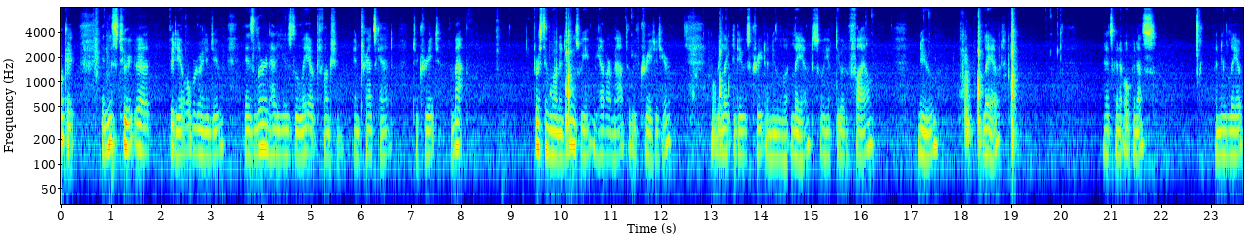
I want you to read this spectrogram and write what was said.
Okay, in this uh, video what we're going to do is learn how to use the layout function in TransCAD to create a map. First thing we want to do is we, we have our map that we've created here. What we'd like to do is create a new layout, so we have to go to File, New, Layout, and it's going to open us a new layout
